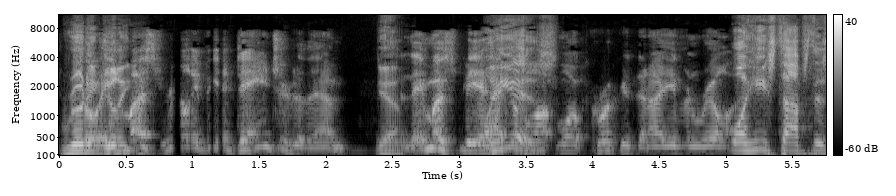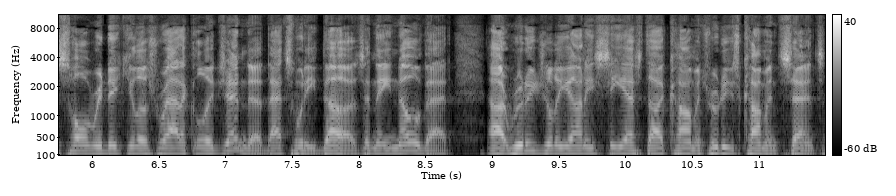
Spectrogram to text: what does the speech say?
Rudy so he must really be a danger to them. Yeah. They must be a Well, a lot more crooked than I even realized. Well, he stops this whole ridiculous radical agenda. That's what he does, and they know that. Uh, RudyGiulianiCS.com. It's Rudy's Common Sense.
